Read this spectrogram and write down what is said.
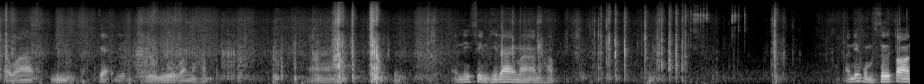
แต่ว่ารีแกะรีวิวก่อนนะครับ อ่า อันนี้สิ่งที่ได้มานะครับ อันนี้ผมซื้อตอน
